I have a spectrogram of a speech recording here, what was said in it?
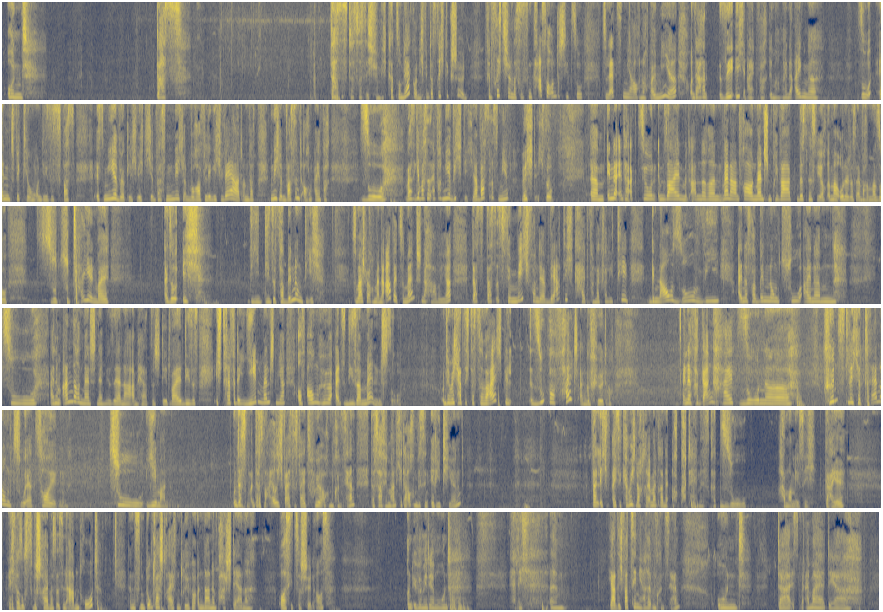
Und das das ist das, was ich für mich gerade so merke. Und ich finde das richtig schön. Ich finde es richtig schön. Das ist ein krasser Unterschied zu, zu letzten Jahr auch noch bei mir. Und daran sehe ich einfach immer meine eigene so Entwicklung und dieses, was ist mir wirklich wichtig und was nicht und worauf lege ich Wert und was nicht und was sind auch einfach so, was, ja, was ist einfach mir wichtig, ja, was ist mir wichtig, so. Ähm, in der Interaktion, im Sein mit anderen Männern, Frauen, Menschen, privat, Business, wie auch immer, ohne das einfach immer so so zu teilen, weil also ich die diese Verbindung, die ich zum Beispiel auch in meiner Arbeit zu Menschen habe, ja, das, das ist für mich von der Wertigkeit, von der Qualität genauso wie eine Verbindung zu einem zu einem anderen Menschen, der mir sehr nah am Herzen steht, weil dieses, ich treffe jeden Menschen ja auf Augenhöhe als dieser Mensch so. Und für mich hat sich das zum Beispiel super falsch angefühlt, auch in der Vergangenheit so eine künstliche Trennung zu erzeugen zu jemandem. Und das, das war, ich weiß, das war jetzt früher auch im Konzern, das war für manche da auch ein bisschen irritierend. Weil ich, also ich kann mich noch dreimal dran, oh Gott, der Himmel ist gerade so hammermäßig geil. Ich versuche es zu beschreiben. Es ist ein Abendrot, dann ist ein dunkler Streifen drüber und dann ein paar Sterne. Oh, es sieht so schön aus. Und über mir der Mond. Herrlich. Ähm, ja, also ich war zehn Jahre im Konzern und da ist mir einmal der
